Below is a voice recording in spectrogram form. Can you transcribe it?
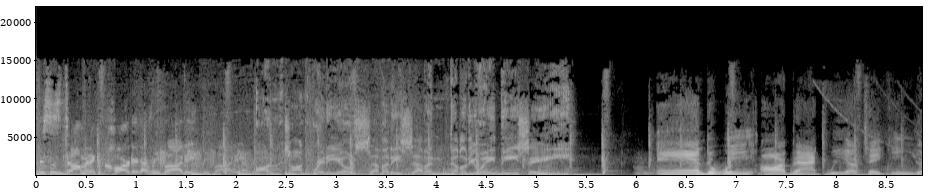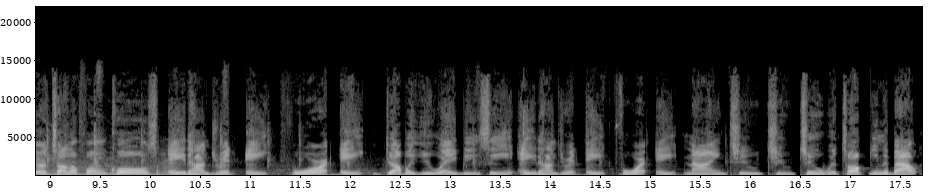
This is Dominic Carter, everybody. Radio 77 WABC. And we are back. We are taking your telephone calls 800 848 WABC, 800 848 9222. We're talking about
